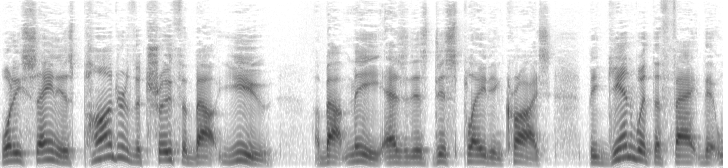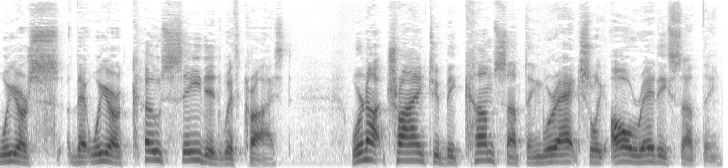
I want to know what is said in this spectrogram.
what he's saying is ponder the truth about you, about me, as it is displayed in Christ. Begin with the fact that we are, that we are co seated with Christ. We're not trying to become something, we're actually already something.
